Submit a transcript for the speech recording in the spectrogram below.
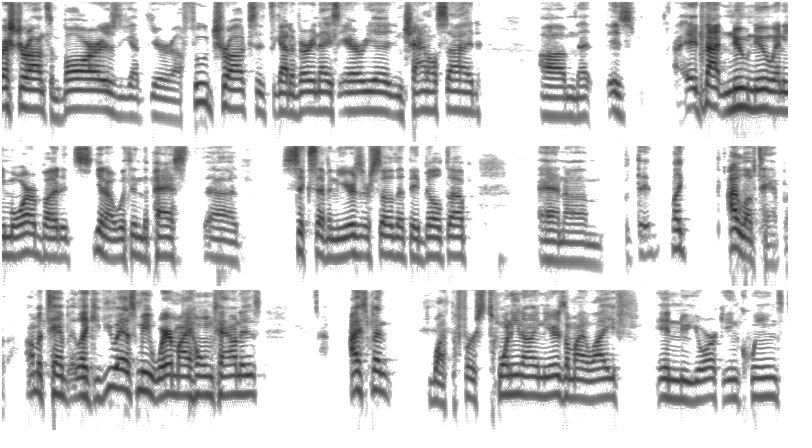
restaurants and bars. You got your uh, food trucks. It's got a very nice area in Channel Side. Um, that is, it's not new new anymore, but it's you know within the past uh, six seven years or so that they built up. And um, but they like I love Tampa. I'm a Tampa. Like if you ask me where my hometown is, I spent what the first 29 years of my life in New York, in Queens.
